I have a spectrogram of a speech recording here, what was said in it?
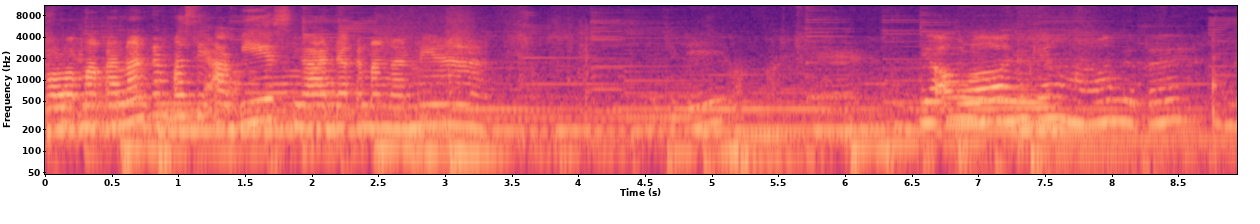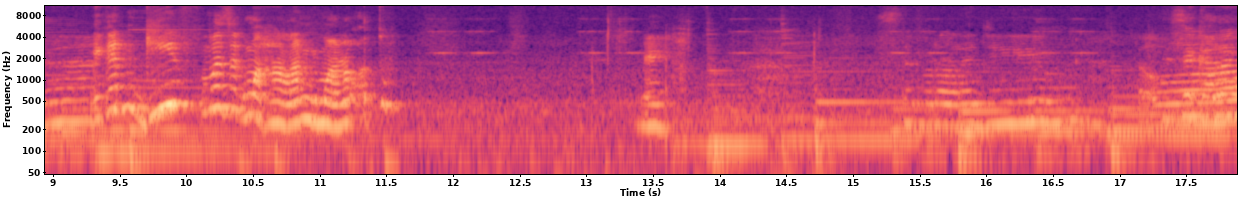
Kalau makanan kan pasti habis, nggak ada kenangannya. Jadi pakai. Ya Allah, ini kayak kemahalan deh teh. Ya kan gift, masa kemahalan gimana tuh? Nih, Astagfirullahaladzim. Ya Allah. Sekarang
